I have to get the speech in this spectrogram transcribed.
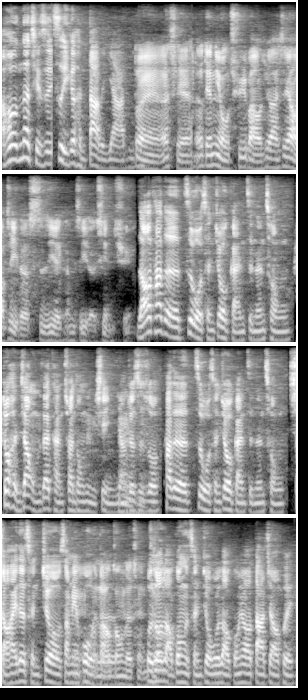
然后那其实是一个很大的压力，对，而且有点扭曲吧，我觉得还是要有自己的事业跟自己的兴趣，然后她的自我成就感。感只能从就很像我们在谈传统女性一样，就是说她的自我成就感只能从小孩的成就上面获得，老公的成就，或者说老公的成就。我老公要大教会，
